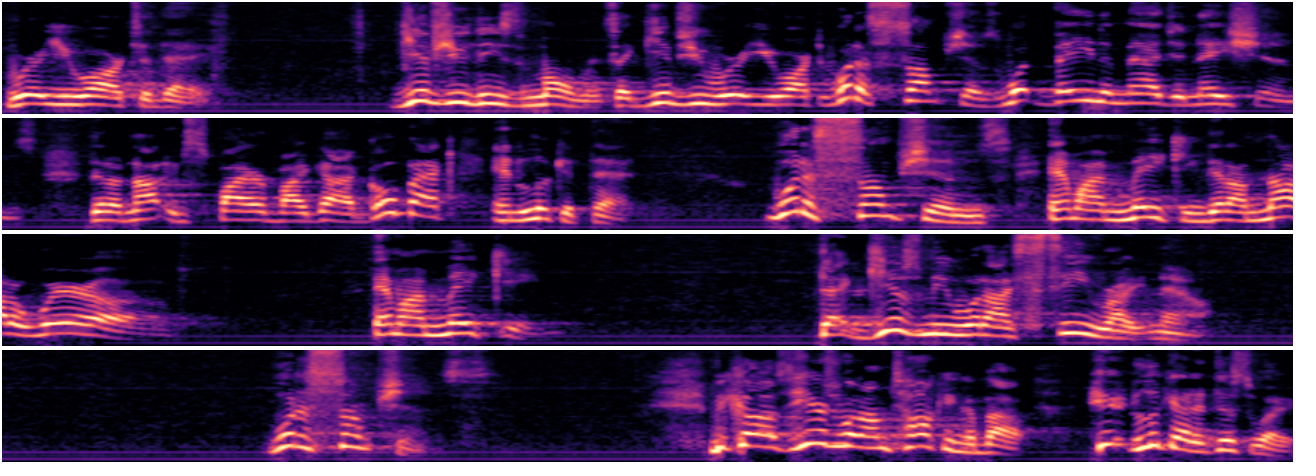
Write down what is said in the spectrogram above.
where you are today? Gives you these moments, that gives you where you are. What assumptions, what vain imaginations that are not inspired by God? Go back and look at that. What assumptions am I making that I'm not aware of? Am I making that gives me what I see right now? What assumptions? Because here's what I'm talking about. Here, look at it this way.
